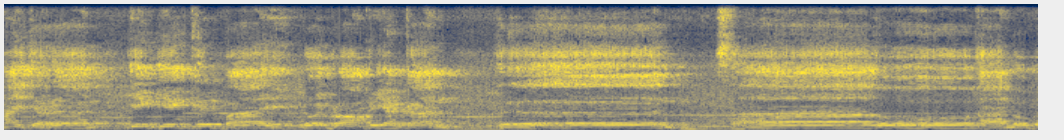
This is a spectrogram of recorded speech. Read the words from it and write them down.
ให้เจริญ ยิ่งยิ่งขึ้นไป โดยพร้อมเพรียงกันเถินสาธุอนุโม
